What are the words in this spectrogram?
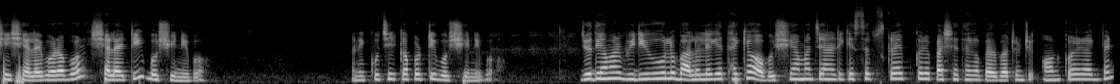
সেই সেলাই বরাবর সেলাইটি বসিয়ে নিব। মানে কুচির কাপড়টি বসিয়ে নিব। যদি আমার ভিডিওগুলো ভালো লেগে থাকে, অবশ্যই আমার চ্যানেলটিকে সাবস্ক্রাইব করে পাশে থাকা বেল বাটনটি অন করে রাখবেন।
